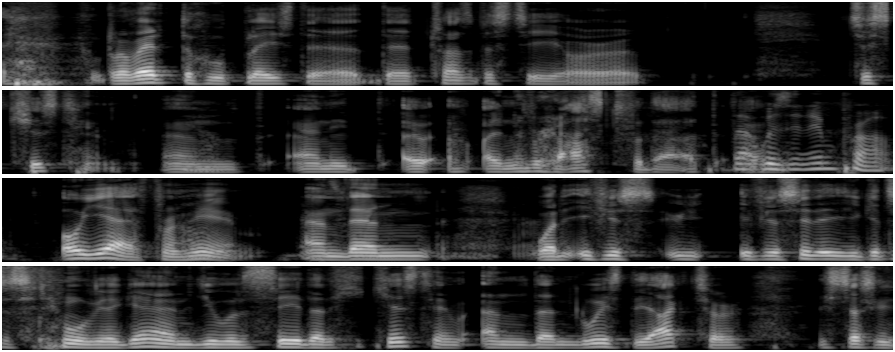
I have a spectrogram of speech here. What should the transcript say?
Roberto, who plays the the transvestite, or just kissed him, and and it I, I never asked for that. That and- was an improv. oh yeah, from Oh, him. That's And then what if you if you see that you get to see the movie again, you will see that he kissed him, and then Luis, the actor, is just in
